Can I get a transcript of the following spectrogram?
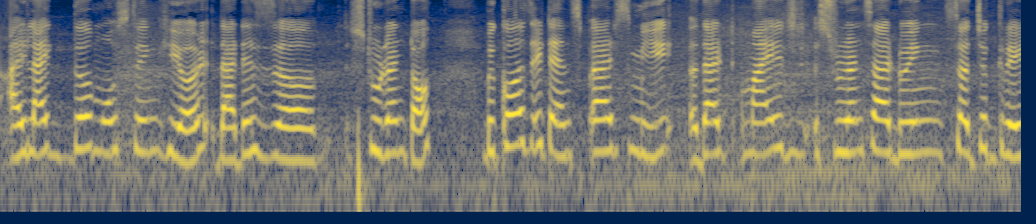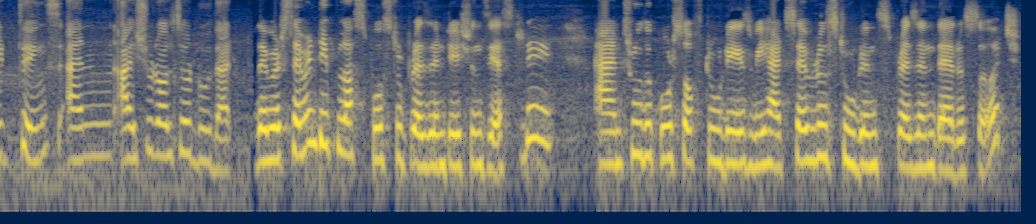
I like the most thing here that is uh, student talk because it inspires me that my students are doing such a great things and I should also do that. There were 70 plus poster presentations yesterday and through the course of two days we had several students present their research.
